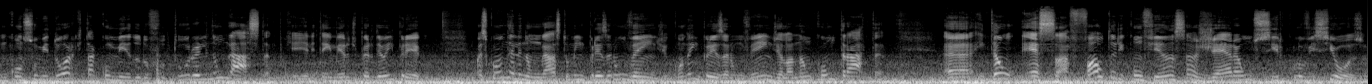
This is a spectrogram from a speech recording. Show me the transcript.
um consumidor que está com medo do futuro, ele não gasta, porque ele tem medo de perder o emprego. Mas quando ele não gasta, uma empresa não vende. Quando a empresa não vende, ela não contrata. É, então, essa falta de confiança gera um círculo vicioso.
